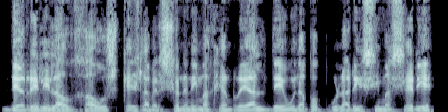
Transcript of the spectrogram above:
The Really Loud House, que es la versión en imagen real de una popularísima serie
